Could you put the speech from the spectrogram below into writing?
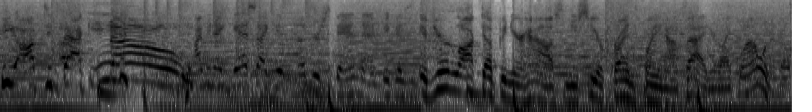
He opted back in. No. I mean, I guess I can understand that because if you're locked up in your house and you see your friends playing outside, you're like, well, I want to go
